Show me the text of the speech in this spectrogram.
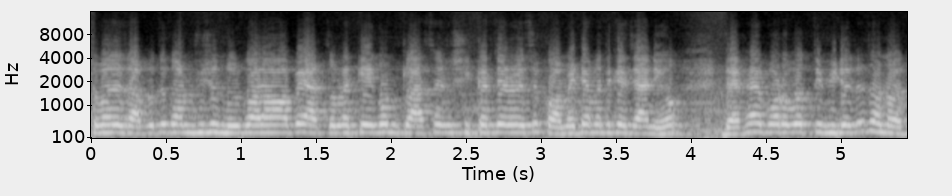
তোমাদের যাবতীয় কনফিউশন দূর করা হবে। আর তোমরা কে কোন ক্লাসের শিক্ষার্থী রয়েছে কমেন্টে আমাদেরকে জানিও। দেখায় পরবর্তী ভিডিওতে। ধন্যবাদ।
